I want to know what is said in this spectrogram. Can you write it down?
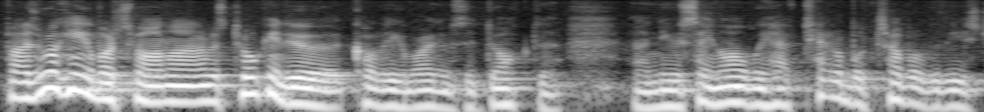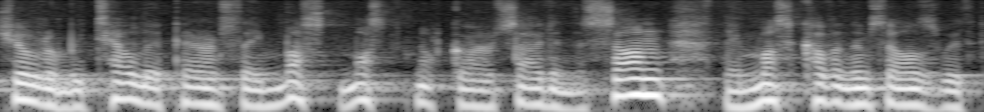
But I was working in Botswana, and I was talking to a colleague of mine who was a doctor, and he was saying, oh, we have terrible trouble with these children. We tell their parents they must, must not go outside in the sun, they must cover themselves themselves with,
